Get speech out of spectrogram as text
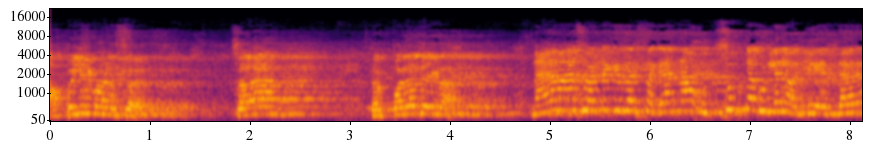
आपली माणसं. चला तर परत एकदा. नाही ना मला असं वाटतं की जर सगळ्यांना उत्सुकता कुठली लागली आहे तर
